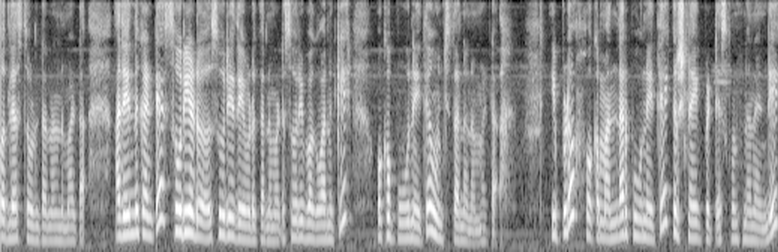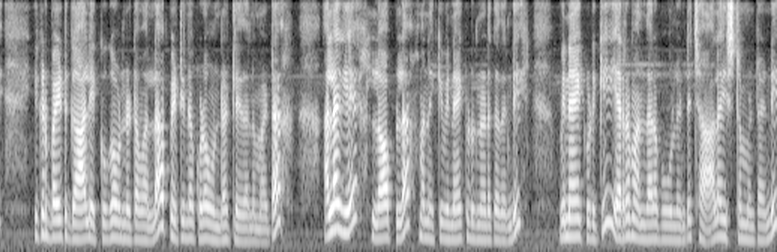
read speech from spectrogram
వదిలేస్తూ ఉంటాను అనమాట అది ఎందుకంటే సూర్యుడు సూర్యదేవుడికి అనమాట సూర్య భగవానికి ఒక పువ్వునైతే ఉంచుతానమాట ఇప్పుడు ఒక మందార పువ్వునైతే కృష్ణయ్యకి పెట్టేసుకుంటున్నానండి. ఇక్కడ బయట గాలి ఎక్కువగా ఉండటం వల్ల పెట్టినా కూడా ఉండట్లేదు అనమాట అలాగే లోపల మనకి వినాయకుడు ఉన్నాడు కదండి. వినాయకుడికి ఎర్ర మందార పువ్వులు అంటే చాలా ఇష్టం అంటండి.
